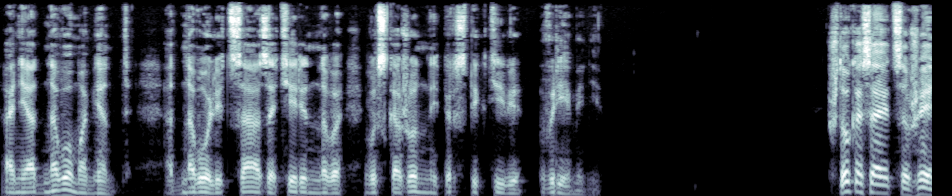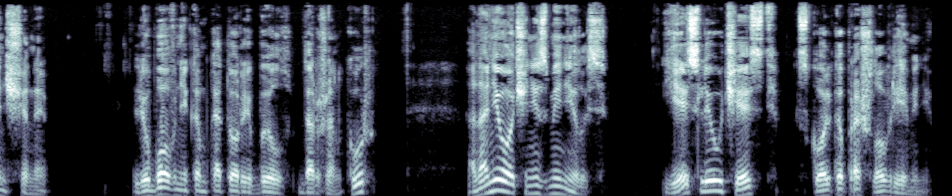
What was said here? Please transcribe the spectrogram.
а не одного момента, одного лица, затерянного в искаженной перспективе времени. Что касается женщины, любовником которой был Даржанкур, она не очень изменилась, если учесть, сколько прошло времени.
